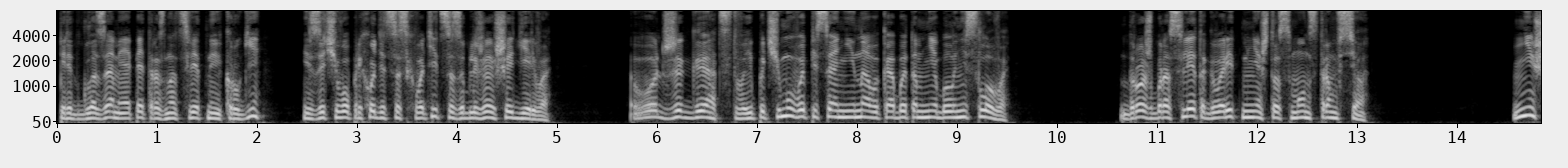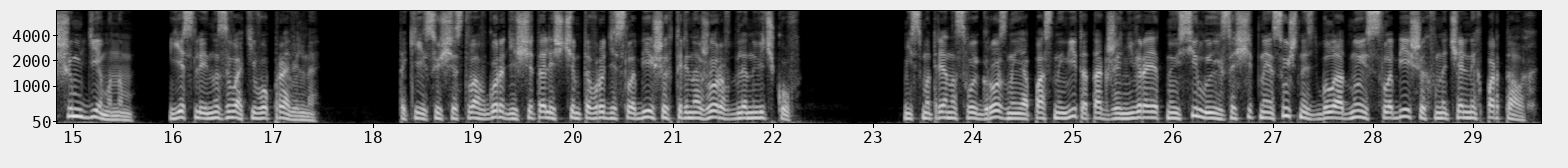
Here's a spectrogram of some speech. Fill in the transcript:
Перед глазами опять разноцветные круги, из-за чего приходится схватиться за ближайшее дерево. Вот же гадство, и почему в описании навыка об этом не было ни слова? Дрожь браслета говорит мне, что с монстром все. Низшим демоном, если называть его правильно. Такие существа в городе считались чем-то вроде слабейших тренажеров для новичков. Несмотря на свой грозный и опасный вид, а также невероятную силу, их защитная сущность была одной из слабейших в начальных порталах.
